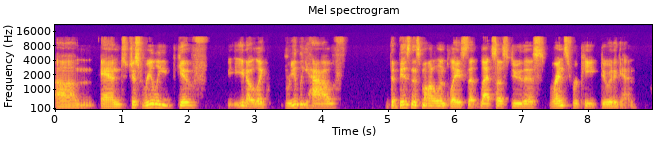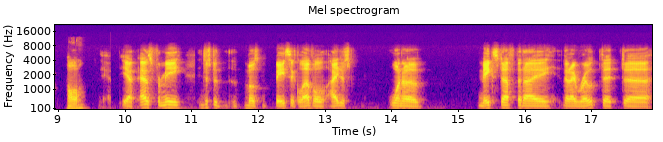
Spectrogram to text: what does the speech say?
um, and just really give you know like really have the business model in place that lets us do this rinse repeat do it again. Paul? Yeah. Yeah. As for me just at the most basic level i just want to make stuff that i that i wrote that uh,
